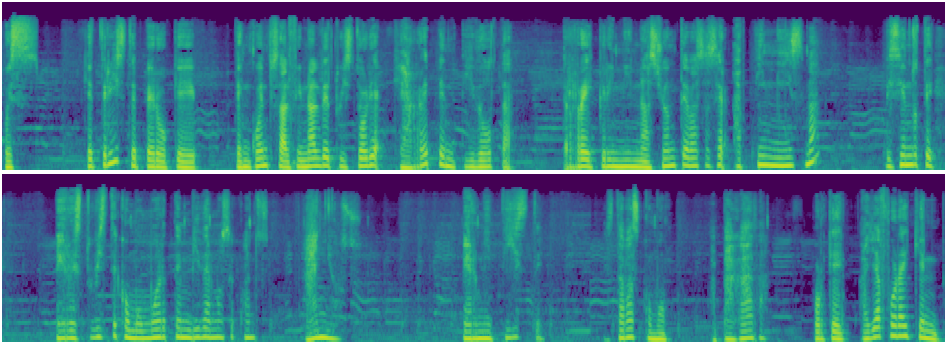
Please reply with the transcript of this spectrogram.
pues, qué triste, pero que te encuentres al final de tu historia, qué arrepentidota, recriminación te vas a hacer a ti misma, diciéndote, pero estuviste como muerta en vida no sé cuántos años, permitiste, estabas como apagada, porque allá afuera hay quien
